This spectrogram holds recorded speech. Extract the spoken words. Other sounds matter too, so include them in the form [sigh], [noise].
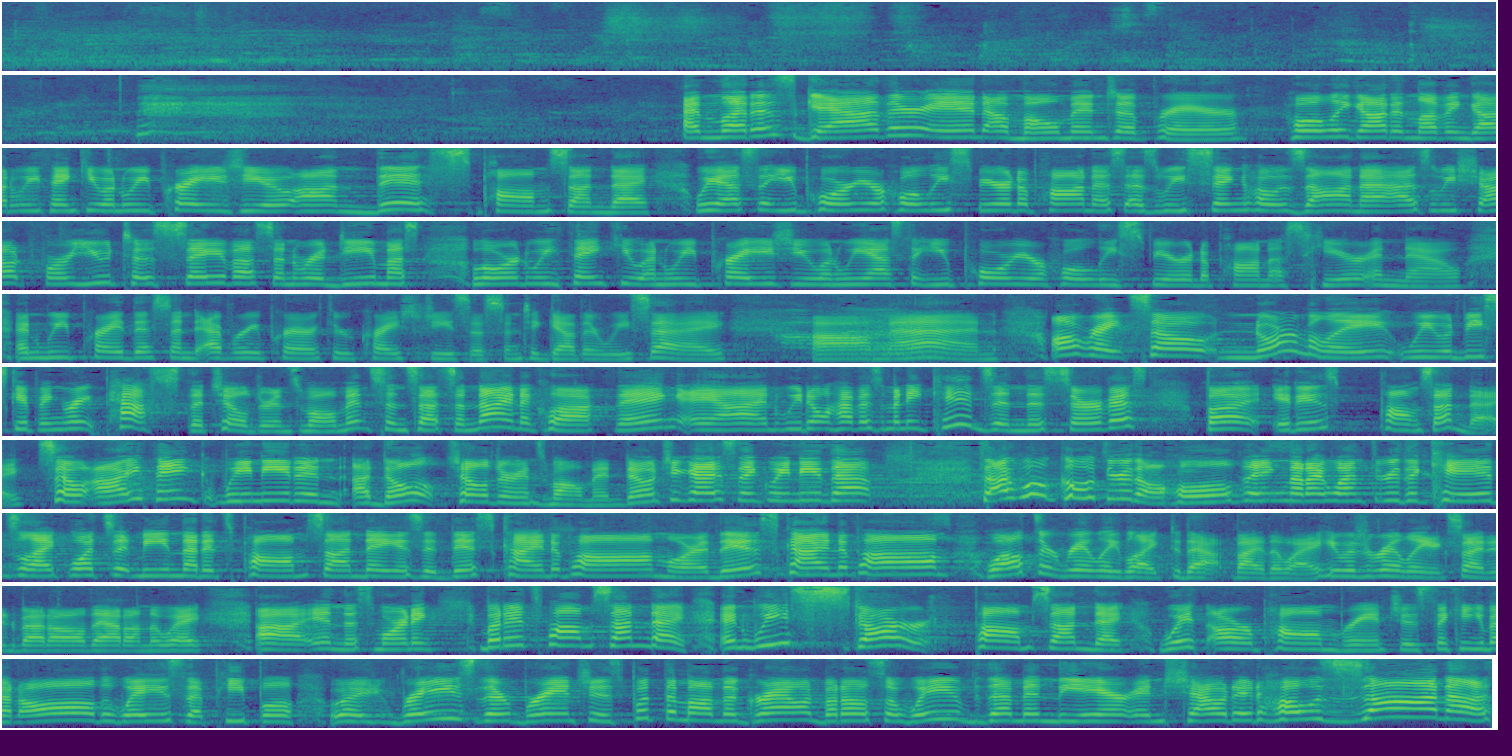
And let us gather in a moment of prayer. Holy God and loving God, we thank you and we praise you on this Palm Sunday. We ask that you pour your Holy Spirit upon us as we sing Hosanna, as we shout for you to save us and redeem us. Lord, we thank you and we praise you and we ask that you pour your Holy Spirit upon us here and now. And we pray this and every prayer through Christ Jesus. And together we say, Amen. All right, so normally we would be skipping right past the children's moment since that's a nine o'clock thing, and we don't have as many kids in this service, but it is Palm Sunday. So I think we need an adult children's moment. Don't you guys think we need that? So I won't go through the whole thing that I went through the kids, like what's it mean that it's Palm Sunday? Is it this kind of palm or this kind of palm? Walter really liked that, by the way. He was really excited about all that on the way uh, in this morning. But it's Palm Sunday, and we start Palm Sunday with our palm branches, thinking about all the ways that people uh, raised their branches, put them on the ground, but also waved them in the air and shouted, Hosanna!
